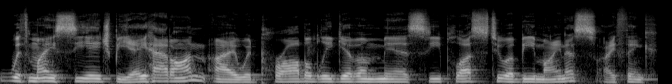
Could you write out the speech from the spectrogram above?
With my CHBA hat on, I would probably give him a C plus to a B minus. I think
